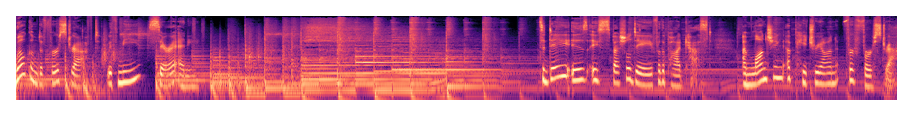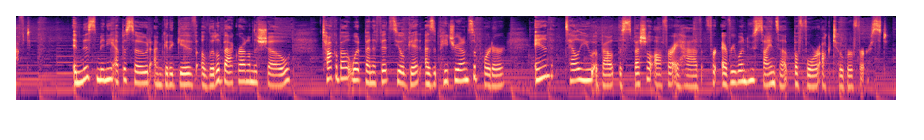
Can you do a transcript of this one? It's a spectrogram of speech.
Welcome to First Draft with me, Sarah Enni. Today is a special day for the podcast. I'm launching a Patreon for First Draft. In this mini episode, I'm going to give a little background on the show, talk about what benefits you'll get as a Patreon supporter, and tell you about the special offer I have for everyone who signs up before October 1st.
